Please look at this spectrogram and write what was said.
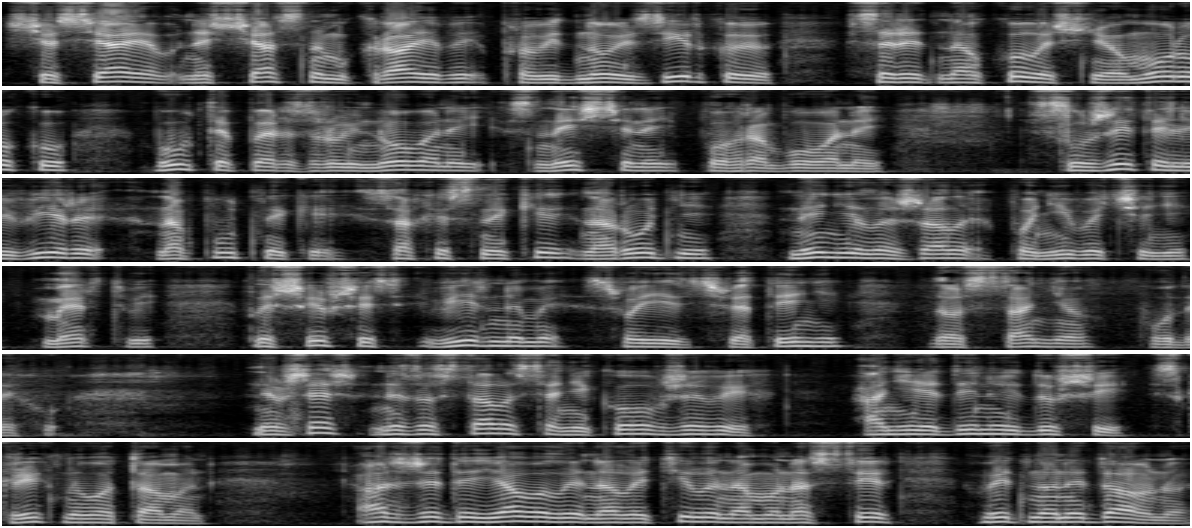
що сяяв нещасному краєві провідною зіркою серед навколишнього мороку, був тепер зруйнований, знищений, пограбований. Служителі віри, напутники, захисники народні нині лежали понівечені, мертві, лишившись вірними своїй святині до останнього подиху. Невже ж не зосталося нікого в живих, ані єдиної душі? скрикнув отаман. Адже дияволи налетіли на монастир, видно, недавно,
